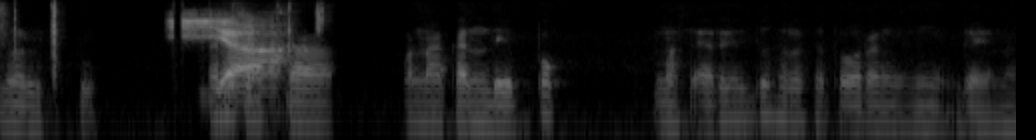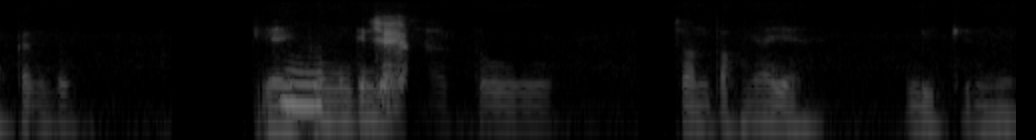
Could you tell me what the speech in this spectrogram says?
menurutku kan Iya. kata menakan Depok Mas Erin itu salah satu orang yang nggak enakan tuh ya itu Hmm. mungkin Iya. salah satu contohnya ya bikin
